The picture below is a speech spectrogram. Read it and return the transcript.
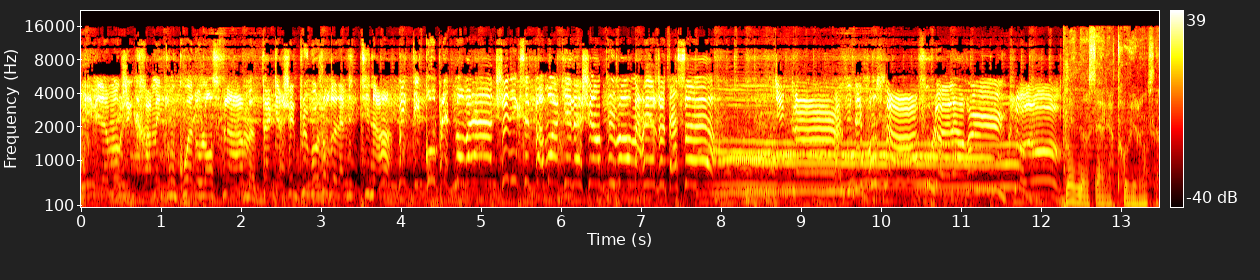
Évidemment que j'ai cramé ton quad au lance-flamme. T'as gâché le plus beau jour de la vie de Tina. Mais t'es complètement malade. Je te dis que c'est pas moi qui ai lâché un puma au mariage de ta sœur. Quitte-le Vas-y, défonce-la Fous-le à la rue Clodo Mais non, ça a l'air trop violent ça.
